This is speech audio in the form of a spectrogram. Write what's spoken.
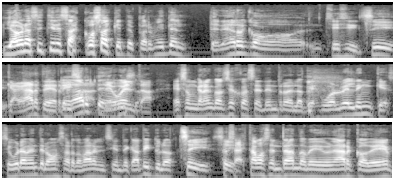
y aún así tiene esas cosas que te permiten tener como... Sí, sí, Sí. cagarte de risa, Cagarte de, de vuelta. Es un gran consejo ese dentro de lo que es world building, que seguramente lo vamos a retomar en el siguiente capítulo. Sí, sí. O sea, estamos entrando medio en un arco de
